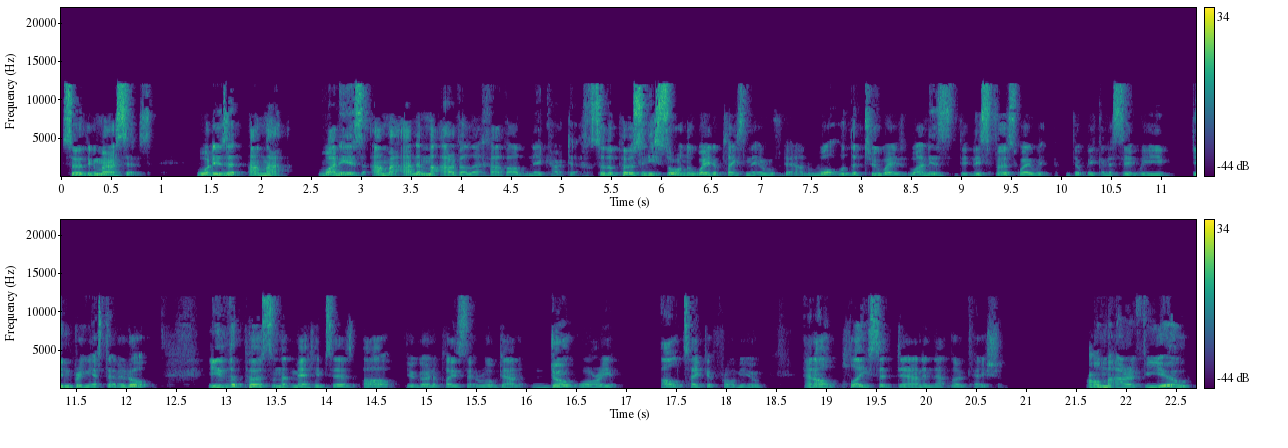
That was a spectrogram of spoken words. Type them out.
so the Gemara says, what is it? Amar. One is Amar Ana Kartech. So the person he saw on the way to placing the eruv down. What were the two ways? One is this first way we, that we're going to see we didn't bring yesterday at all. Either the person that met him says, "Oh, you're going to place the eruv down. Don't worry, I'll take it from you, and I'll place it down in that location." I'll marry for you,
